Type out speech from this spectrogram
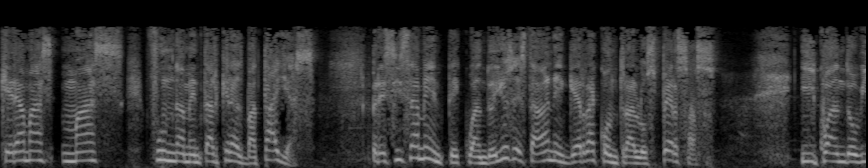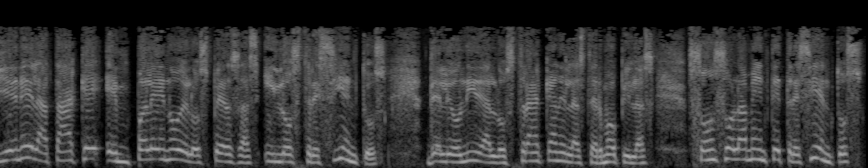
que era más, más fundamental que las batallas. Precisamente cuando ellos estaban en guerra contra los persas, y cuando viene el ataque en pleno de los persas y los 300 de Leonidas los tracan en las Termópilas, son solamente 300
